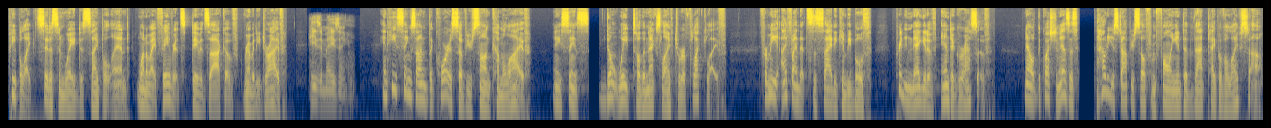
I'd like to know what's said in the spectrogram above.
people like Citizen Way Disciple and one of my favorites, David Zach of Remedy Drive. He's amazing. And he sings on the chorus of your song Come Alive. And he sings, Don't wait till the next life to reflect life. For me, I find that society can be both pretty negative and aggressive. Now, the question is, is how do you stop yourself from falling into that type of a lifestyle?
